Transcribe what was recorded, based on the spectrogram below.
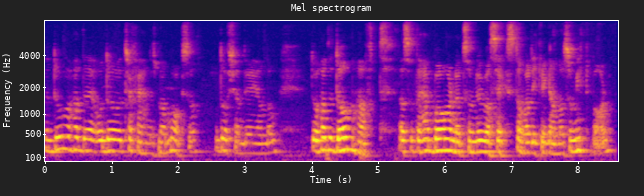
Men då hade, och då träffade jag hennes mamma också och då kände jag igen dem. Då hade de haft, alltså det här barnet som nu var 16 var lika gammal som mitt barn.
